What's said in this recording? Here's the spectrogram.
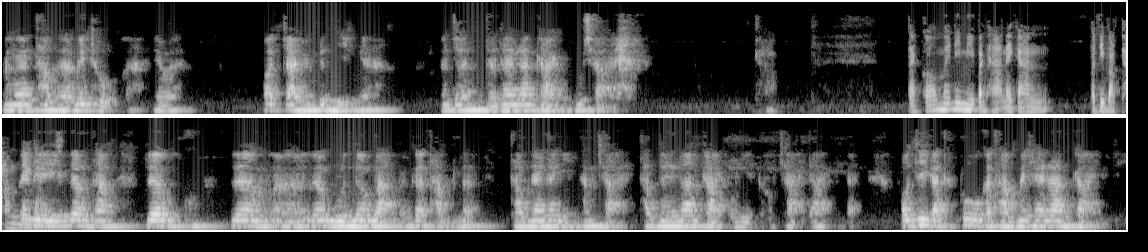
มันก็ทำอะไรไม่ถูกอะใช่ไหมเพราะใจมันเป็นหญิงอะมันจะแต่ได้ร่างกายของผู้ชาย ครับ แต่ก็ไม่ได้มีปัญหาในการ ปฏิบัติธรรมได้ไม่มีเรื่องทำเรื่องเรื่องเรื่องบุญเรื่องบาปมันก็ทำได้ทำได้ทั้งหญิงทั้งชายทำในร่างกายของหญิงของชายได้เหมือนกันเพราะที่ผู้กระทำไม่ใช่ร่างกายอยู่ดี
